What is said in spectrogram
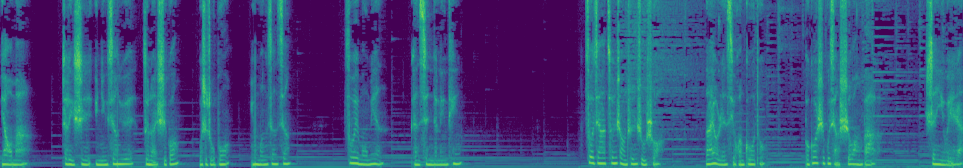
你好吗？这里是与您相约最暖时光，我是主播柠檬香香。素未谋面，感谢你的聆听。作家村上春树说：“哪有人喜欢孤独？不过是不想失望罢了。”深以为然。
